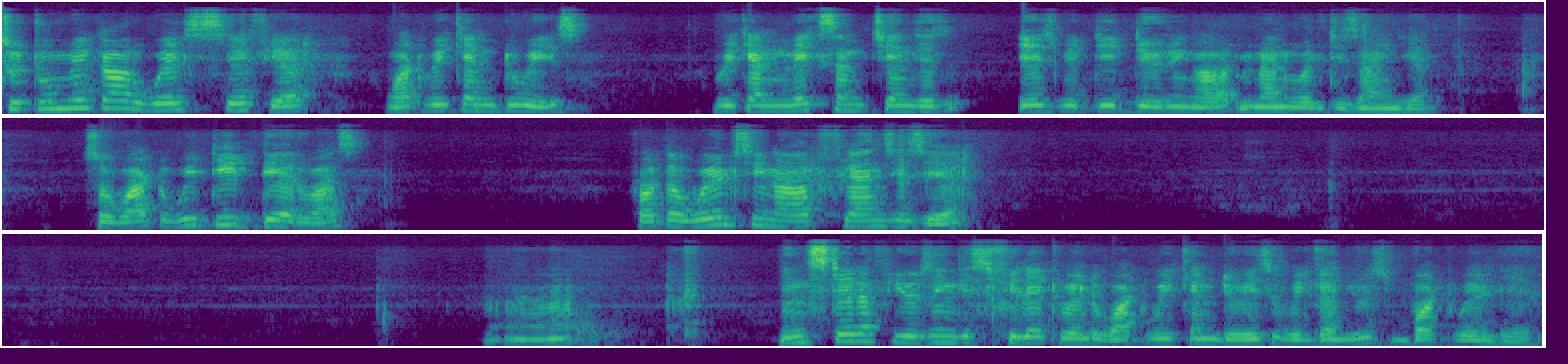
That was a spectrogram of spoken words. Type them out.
So to make our welds safer, what we can do is we can make some changes as we did during our manual design here. So what we did there was for the welds in our flanges here uh, instead of using this fillet weld what we can do is we can use butt weld here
